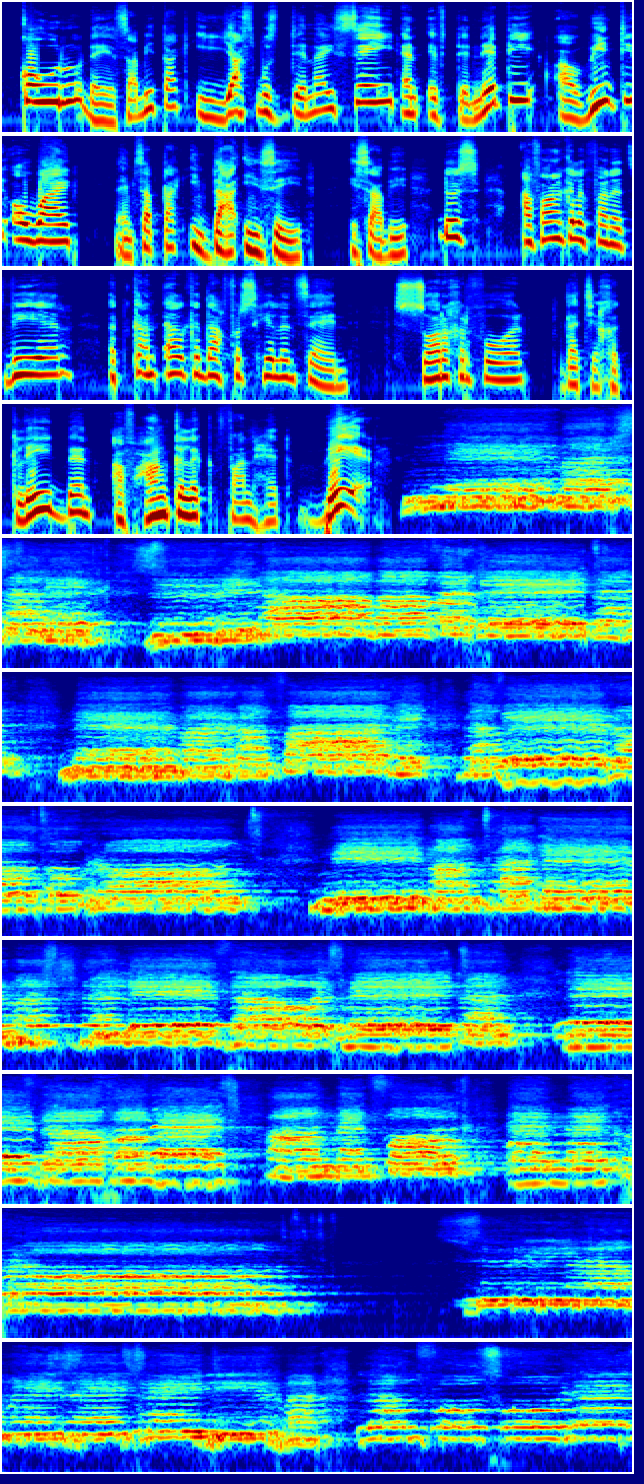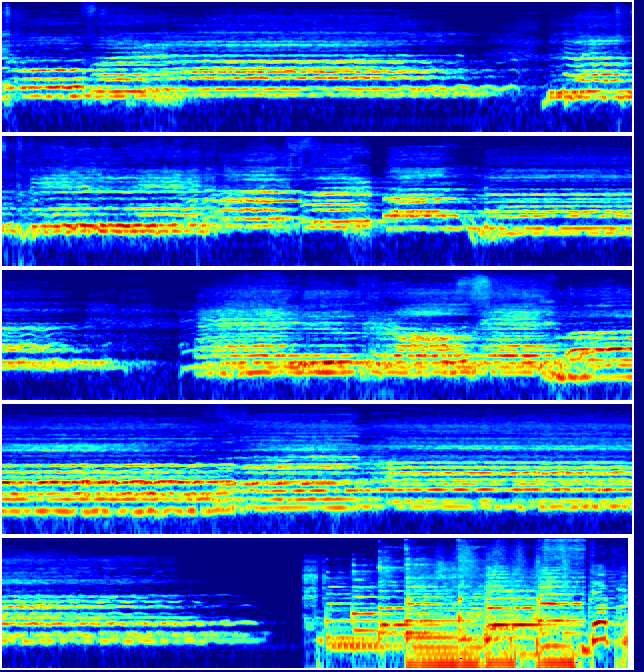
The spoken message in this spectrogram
kouru, je sabitak i jasmus denai sei. En if teneti a winti o wai, dan je sabtak in da in sei. Dus afhankelijk van het weer, het kan elke dag verschillend zijn. Zorg ervoor dat je gekleed bent afhankelijk van het weer.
